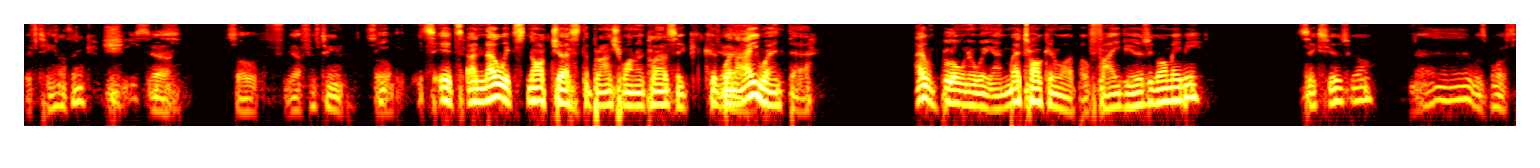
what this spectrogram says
fifteen, I think. Jesus. So yeah, fifteen. So It's it's I know it's not just the Branch Warren Classic because when I went there, I was blown away. And we're talking what about five years ago, maybe six years ago. nah, it was more. It's,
